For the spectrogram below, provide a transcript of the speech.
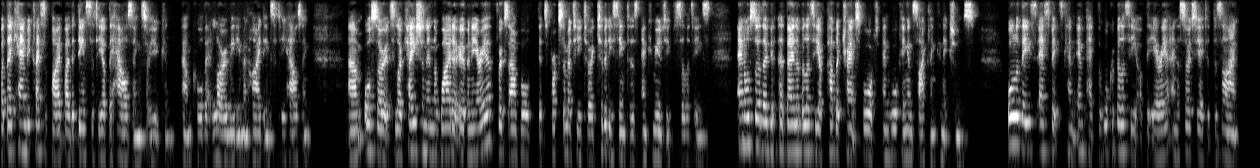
but they can be classified by the density of the housing. So you can um, call that low, medium and high density housing. Um, also, its location in the wider urban area, for example, its proximity to activity centres and community facilities, and also the availability of public transport and walking and cycling connections. All of these aspects can impact the walkability of the area and associated design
